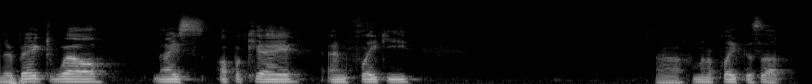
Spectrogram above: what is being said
And they're baked well, nice applique and flaky. So I'm gonna plate this up.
